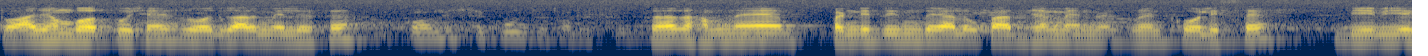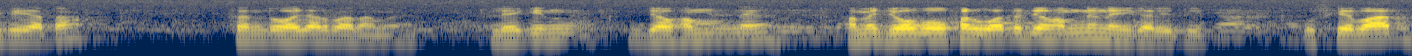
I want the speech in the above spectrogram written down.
तो आज हम बहुत खुश हैं इस रोज़गार मेले से। कॉलेज से कौन से कॉलेज से? सर हमने पंडित दीनदयाल उपाध्याय मैनेजमेंट कॉलेज से बी बी ए किया था सन 2012 में। लेकिन जब हमने, हमें जॉब ऑफ़र हुआ था, जब हमने नहीं करी थी, उसके बाद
